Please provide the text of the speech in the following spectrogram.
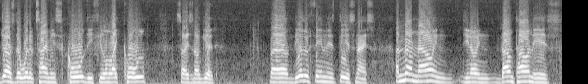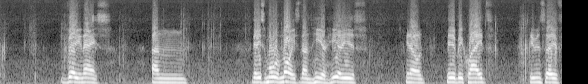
Just the weather time is cold. If you don't like cold, so it's not good. But the other thing is this nice. And now now in you know in downtown is very nice, and there is more noise than here. Here is you know little bit quiet. Even so, if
